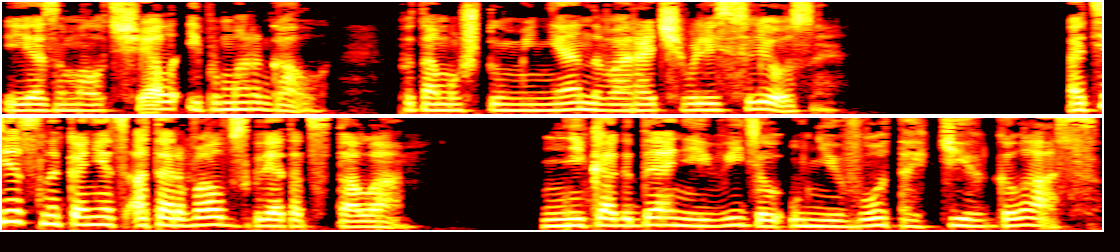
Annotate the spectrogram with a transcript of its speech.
Я замолчал и поморгал, потому что у меня наворачивались слезы. Отец, наконец, оторвал взгляд от стола. Никогда не видел у него таких глаз.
